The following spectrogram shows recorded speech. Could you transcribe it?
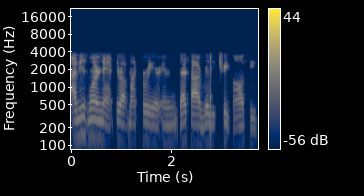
I've just learned that throughout my career and that's how I really treat my off season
